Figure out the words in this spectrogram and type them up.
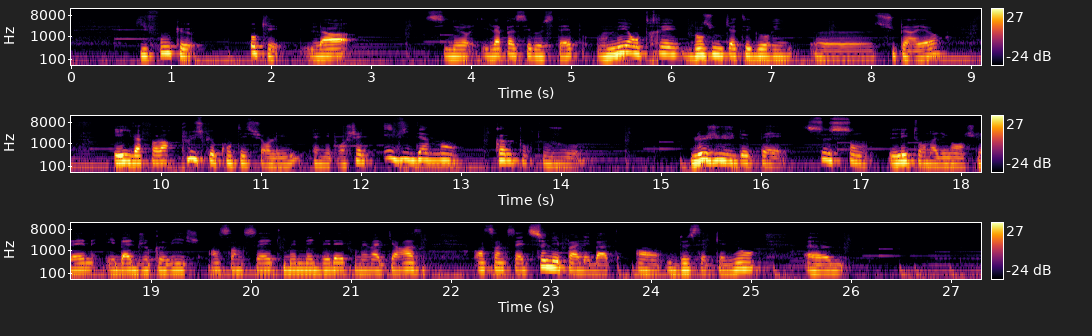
qui font que, ok, là, Sinner, il a passé le step, on est entré dans une catégorie euh, supérieure, et il va falloir plus que compter sur lui l'année prochaine. Évidemment, comme pour toujours, le juge de paix, ce sont les tournois du Grand Chelem, et bat Djokovic en 5-7, ou même Medvedev, ou même Alcaraz en 5-7, ce n'est pas les battes en 2-7 gagnants. Euh,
